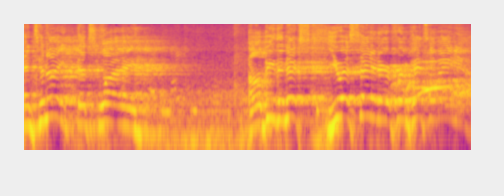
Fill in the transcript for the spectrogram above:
And tonight, that's why I'll be the next U.S. Senator from Pennsylvania.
